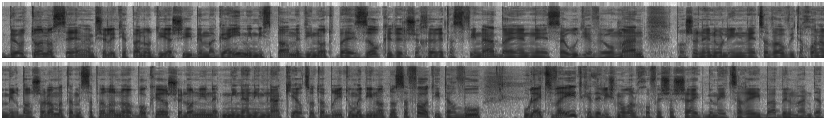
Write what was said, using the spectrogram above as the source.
באותו נושא, ממשלת יפן הודיעה שהיא במגעים עם מספר מדינות באזור כדי לשחרר את הספינה, בהן אה, סעודיה ועומאן. פרשננו לענייני צבא וביטחון אמיר בר שלום, אתה מספר לנו הבוקר שלא מן הנמנע כי ארצות הברית ומדינות נוספות יתערבו אולי צבאית כדי לשמור על חופש השיט במיצרי באב אל-מנדב.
